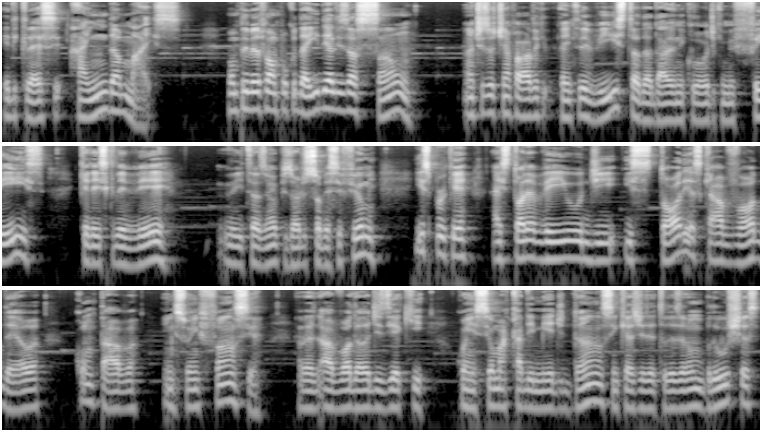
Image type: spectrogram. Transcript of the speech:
ele cresce ainda mais. Vamos primeiro falar um pouco da idealização. Antes eu tinha falado da entrevista da Daria Nicolodi que me fez querer escrever e trazer um episódio sobre esse filme. Isso porque a história veio de histórias que a avó dela contava em sua infância. Ela, a avó dela dizia que conheceu uma academia de dança em que as diretoras eram bruxas,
